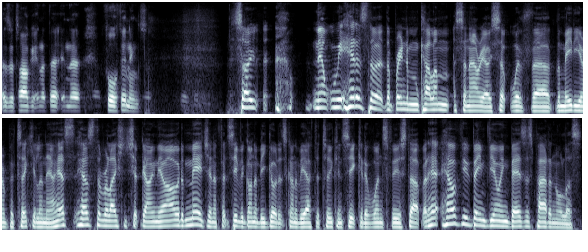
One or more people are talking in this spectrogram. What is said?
as a target in the thir- in the fourth innings. So now, how does the, the Brendon McCullum scenario sit with uh, the media in particular now? How's, how's the relationship going there? I would imagine if it's ever going to be good, it's going to be after two consecutive wins first up. But how, how have you been viewing Baz's part in all this?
